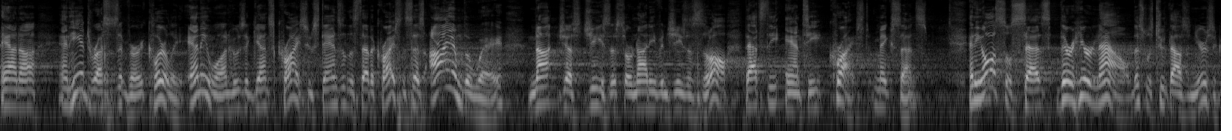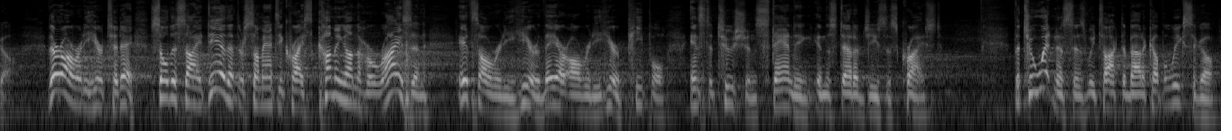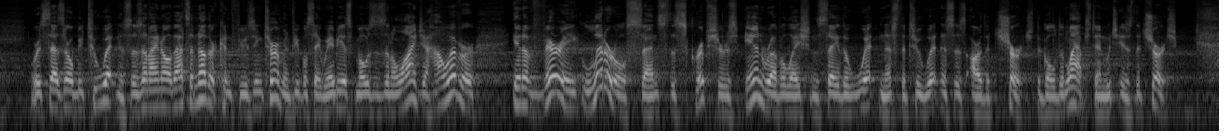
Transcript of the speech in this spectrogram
And, uh, and he addresses it very clearly. Anyone who's against Christ, who stands in the stead of Christ and says, I am the way, not just Jesus or not even Jesus at all, that's the Antichrist. Makes sense. And he also says, they're here now. This was 2,000 years ago. They're already here today. So, this idea that there's some Antichrist coming on the horizon, it's already here. They are already here. People, institutions standing in the stead of Jesus Christ. The two witnesses we talked about a couple weeks ago, where it says there will be two witnesses. And I know that's another confusing term, and people say maybe it's Moses and Elijah. However, in a very literal sense, the scriptures in Revelation say the witness, the two witnesses, are the church, the golden lampstand, which is the church.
